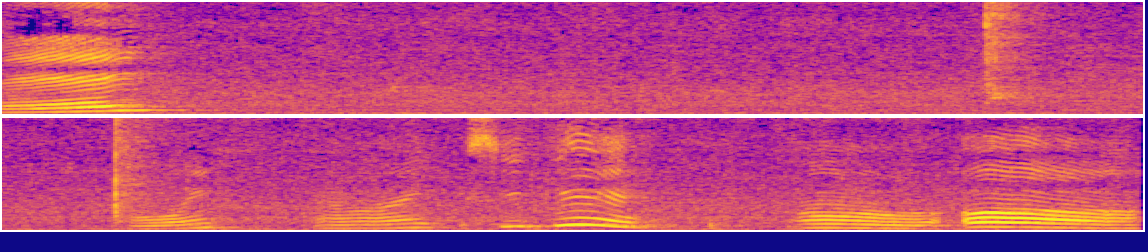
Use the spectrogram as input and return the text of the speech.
Nay? Oy, ay, sige. Oh, oh.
